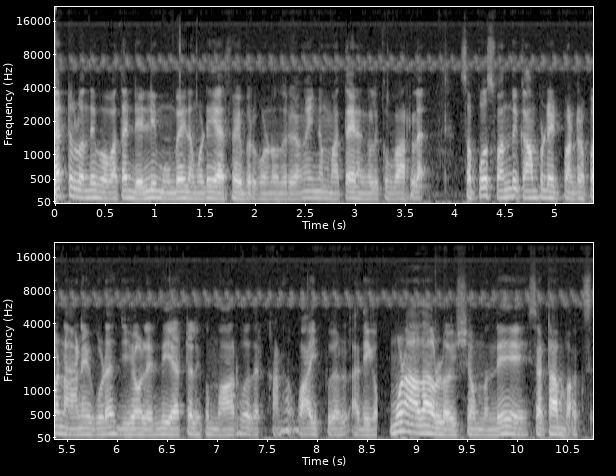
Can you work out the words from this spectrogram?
ஏர்டெல் வந்து இப்போ பார்த்தா டெல்லி மும்பையில் மட்டும் ஏர் ஃபைபர் கொண்டு வந்திருக்காங்க. இன்னும் மற்ற இடங்களுக்கு வரல. சப்போஸ் வந்து காம்படேட் பண்ணுறப்ப நானே கூட ஜியோலேருந்து ஏர்டெலுக்கு மாறுவதற்கான வாய்ப்புகள் அதிகம். மூணாவதாக உள்ள விஷயம் வந்து செட்டாப் பாக்ஸ்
